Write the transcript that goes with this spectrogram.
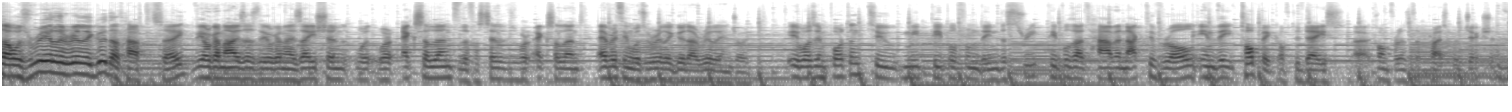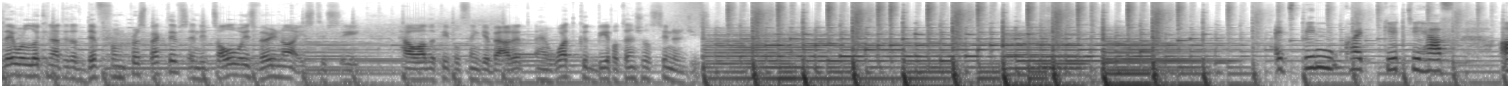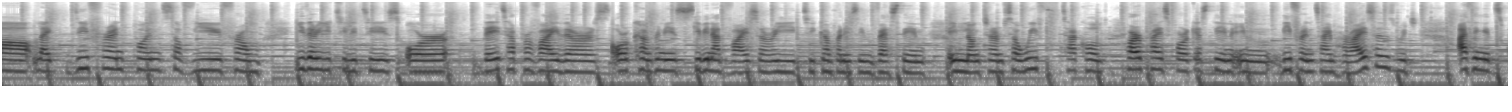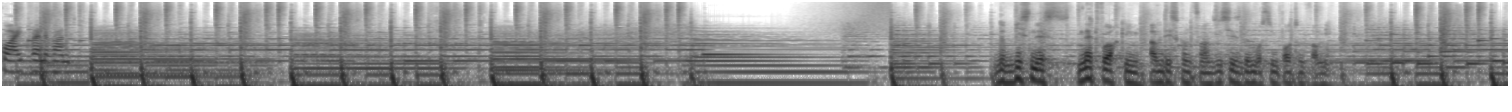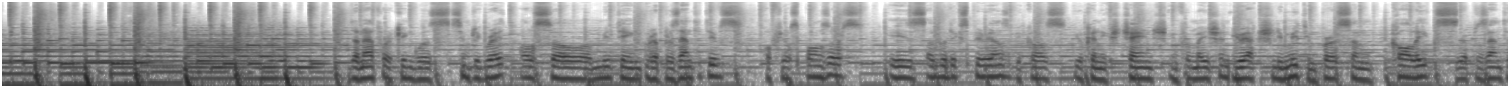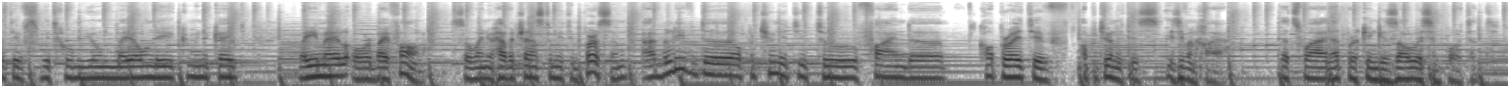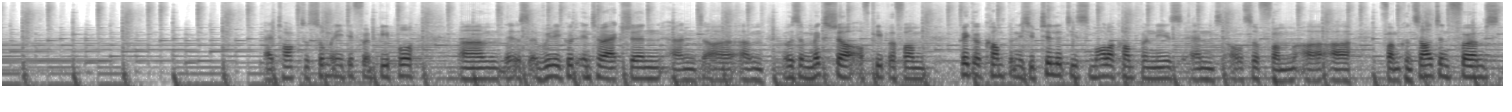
I was really, really good, I'd have to say. The organizers, the organization were, excellent, the facilities were excellent, everything was really good, I really enjoyed it. It was important to meet people from the industry, people that have an active role in the topic of today's uh, conference, the price projection. They were looking at it at different perspectives and it's always very nice to see how other people think about it and what could be potential synergies. It's been quite good to have uh, like different points of view from either utilities or data providers or companies giving advisory to companies investing in long term. So we've tackled power price forecasting in different time horizons, which I think it's quite relevant. the business networking of this conference. This is the most important for me. The networking was simply great. Also meeting representatives of your sponsors is a good experience because you can exchange information. You actually meet in person colleagues, representatives with whom you may only communicate by email or by phone. So when you have a chance to meet in person, I believe the opportunity to find uh, cooperative opportunities is even higher. That's why networking is always important. I talked to so many different people. Um, there's a really good interaction and uh, um, it was a mixture of people from bigger companies, utilities, smaller companies and also from, uh, uh, from consultant firms.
